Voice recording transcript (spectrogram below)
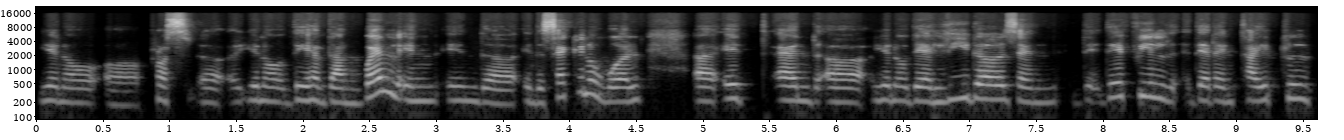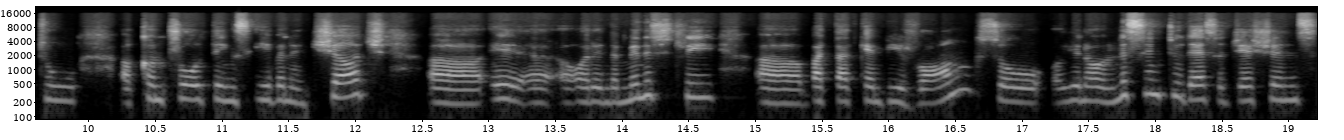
you know, uh, pros- uh, you know, they have done well in in the in the secular world. it and you know, they're leaders and they, they feel they're entitled to control things even in church eh, or in the ministry, but that can be wrong. So you know, listen to their suggestions.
